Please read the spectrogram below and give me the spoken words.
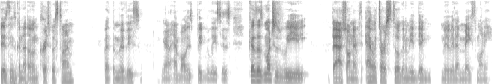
Disney's going to own Christmas time at the movies. You're to have all these big releases because as much as we bash on everything, Avatar is still to be a big movie that makes money.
